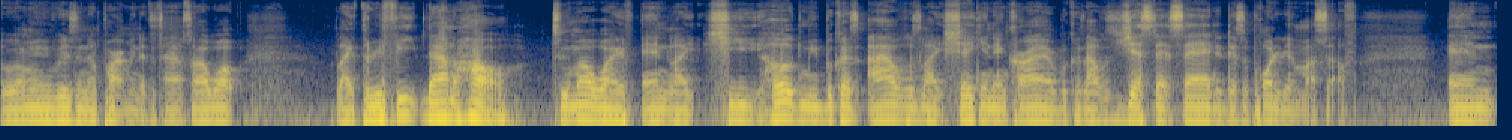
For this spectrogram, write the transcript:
Well, I mean, we was in an apartment at the time, so I walked like three feet down the hall to my wife, and like she hugged me because I was like shaking and crying because I was just that sad and disappointed in myself, and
